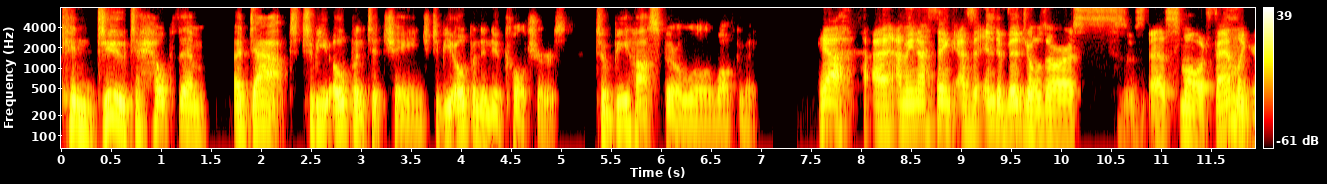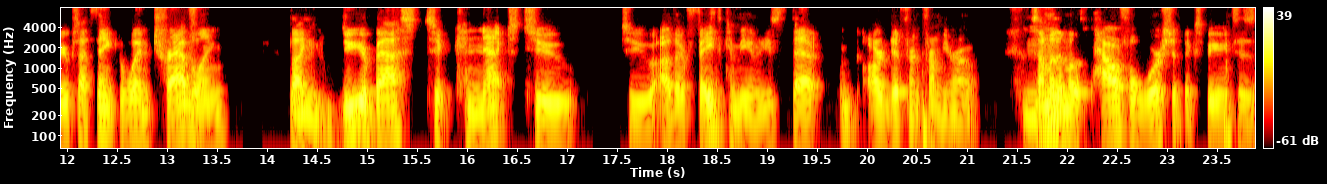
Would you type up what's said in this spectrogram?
can do to help them adapt to be open to change to be open to new cultures to be hospitable and welcoming yeah i, I mean i think as individuals or as, as, smaller family groups i think when traveling like mm. do your best to connect to to other faith communities that are different from your own mm-hmm. some of the mm-hmm. most powerful worship experiences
